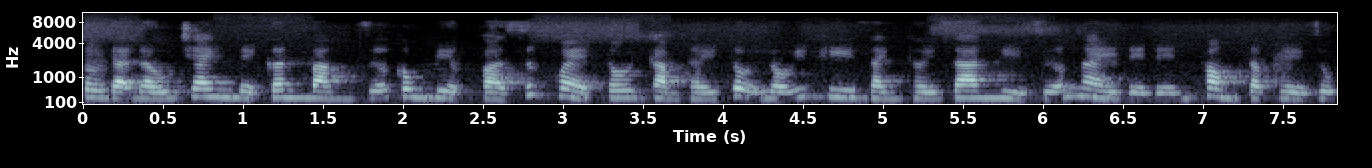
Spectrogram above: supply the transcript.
Tôi đã đấu tranh để cân bằng giữa công việc và sức khỏe. Tôi cảm thấy tội lỗi khi dành thời gian nghỉ giữa ngày để đến phòng tập thể dục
